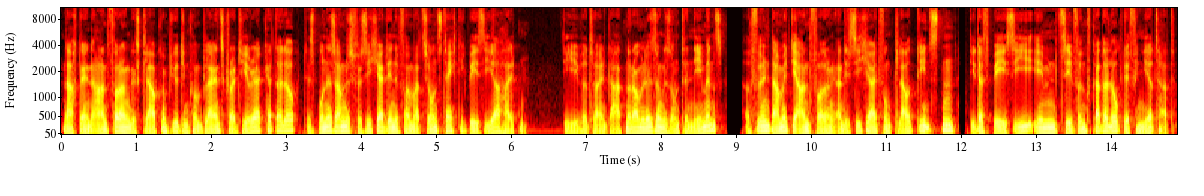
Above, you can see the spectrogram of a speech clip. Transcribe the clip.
nach den Anforderungen des Cloud Computing Compliance Criteria Catalog des Bundesamtes für Sicherheit in Informationstechnik BSI erhalten. Die virtuellen Datenraumlösungen des Unternehmens erfüllen damit die Anforderungen an die Sicherheit von Cloud-Diensten, die das BSI im C5-Katalog definiert hat.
